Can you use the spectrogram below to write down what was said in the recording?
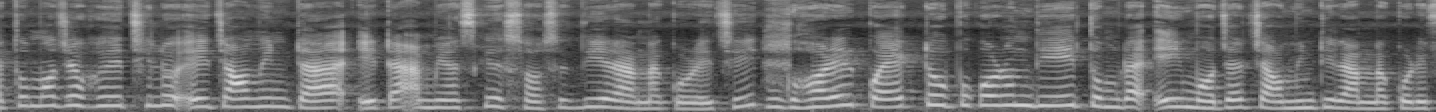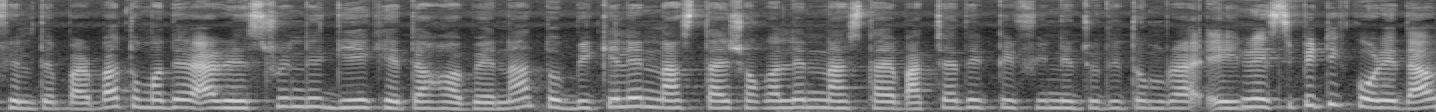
এত মজা হয়েছিল এই চাউমিনটা। এটা আমি আজকে সসে দিয়ে রান্না করেছি। ঘরের কয়েকটা উপকরণ দিয়েই তোমরা এই মজার চাউমিনটি রান্না করে ফেলতে পারবা। তোমাদের আর রেস্টুরেন্টে গিয়ে খেতে হবে না। তো বিকেলের নাস্তায়, সকালের নাস্তায় বাচ্চাদের টিফিনে যদি তোমরা এই রেসিপিটি করে দাও,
